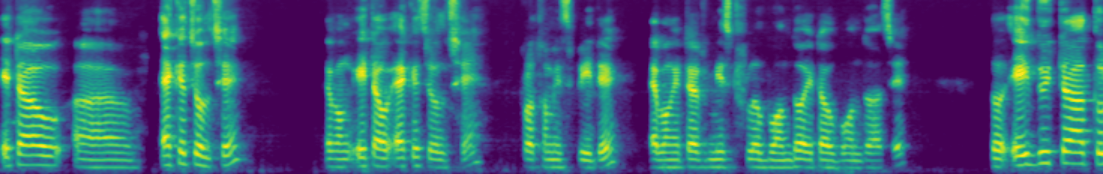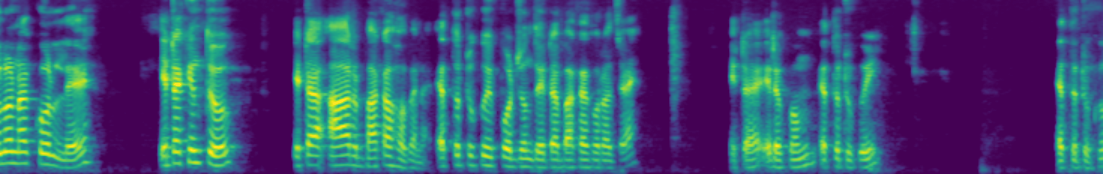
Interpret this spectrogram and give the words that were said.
এটাও একে চলছে এবং এটাও একে চলছে প্রথম স্পিডে এবং এটার মিস্ট ফ্লো বন্ধ, এটাও বন্ধ আছে। তো এই দুইটা তুলনা করলে এটা কিন্তু এটা আর বাঁকা হবে না। এতটুকুই পর্যন্ত এটা বাঁকা করা যায়। এটা এরকম এতটুকুই, এতটুকু।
